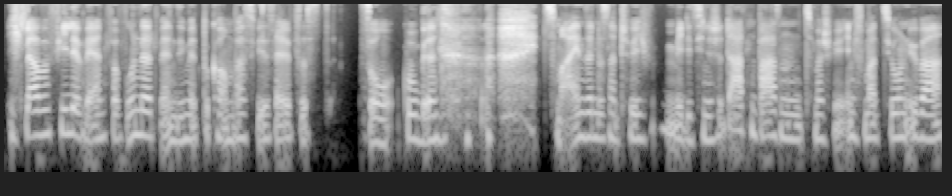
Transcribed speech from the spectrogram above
Ich glaube, viele wären verwundert, wenn sie mitbekommen, was wir selbst so googeln. Zum einen sind es natürlich medizinische Datenbasen, zum Beispiel Informationen über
